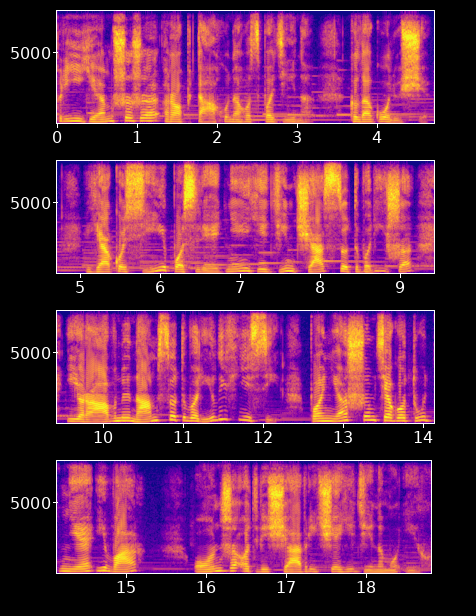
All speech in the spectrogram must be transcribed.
Приємше же роптаху на господина, глаголюще, яко сии последние един час сотвориша, и равны нам сотворил их еси, понесшим тяготу дне и вар. Он же отвещав рече единому их.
